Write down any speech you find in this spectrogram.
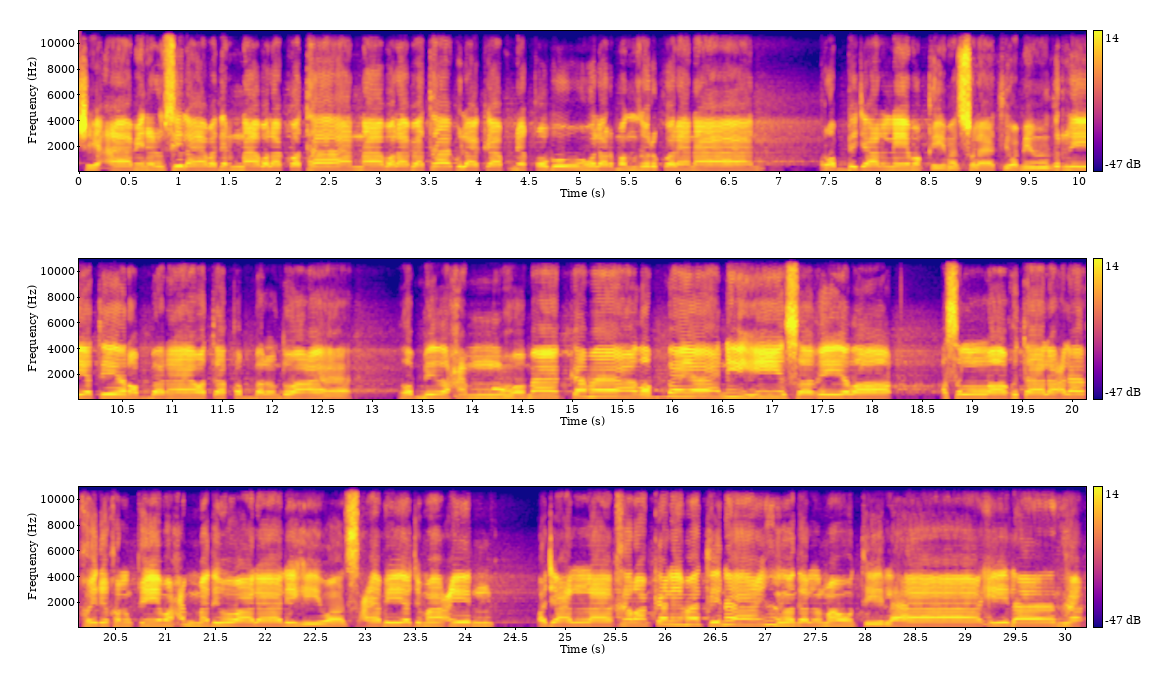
সে আমিনের উসিলায় আমাদের না বলা কথা না বলা ব্যথাগুলাকে আপনি কবুল আর মঞ্জুর করে নেন رب اجعلني مقيم الصلاة ومن ذريتي ربنا وتقبل دعاء رب ارحمهما كما ربياني صغيرا وصلى الله تعالى على خير خلقه محمد وعلى آله وأصحابه أجمعين واجعل آخر كلمتنا عند الموت لا إله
